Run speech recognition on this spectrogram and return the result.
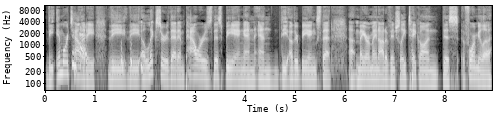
the immortality, yes. the the elixir that empowers this being and and the other beings that uh, may or may not eventually take on this formula.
